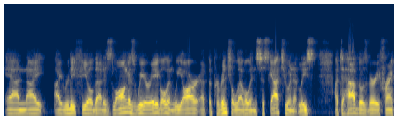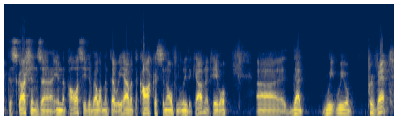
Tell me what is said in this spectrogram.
And I, I really feel that as long as we are able, and we are at the provincial level in Saskatchewan at least, uh, to have those very frank discussions uh, in the policy development that we have at the caucus and ultimately the cabinet table, uh, that we, we will prevent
